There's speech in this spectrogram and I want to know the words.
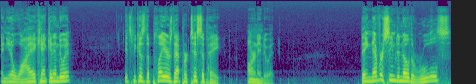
And you know why I can't get into it? It's because the players that participate aren't into it. They never seem to know the rules.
